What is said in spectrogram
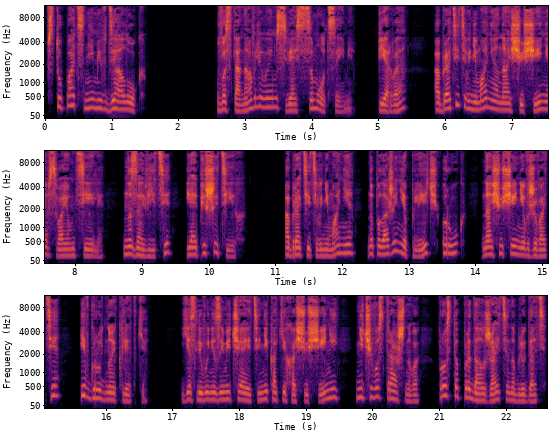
вступать с ними в диалог. Восстанавливаем связь с эмоциями. Первое. Обратите внимание на ощущения в своем теле. Назовите и опишите их. Обратите внимание на положение плеч, рук, на ощущения в животе и в грудной клетке. Если вы не замечаете никаких ощущений, ничего страшного, просто продолжайте наблюдать.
